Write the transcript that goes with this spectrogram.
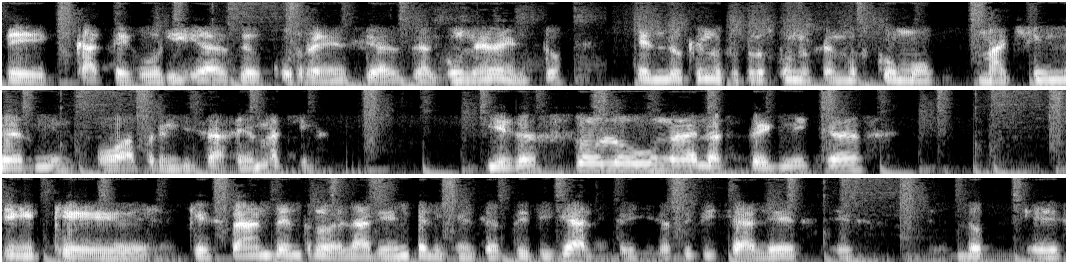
de categorías, de ocurrencias de algún evento, es lo que nosotros conocemos como Machine Learning o aprendizaje de máquina. Y esa es solo una de las técnicas eh, que, que, están dentro del área de inteligencia artificial. Inteligencia artificial es, es,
